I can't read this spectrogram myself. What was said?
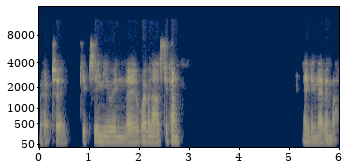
We hope to keep seeing you in the webinars to come and in November.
